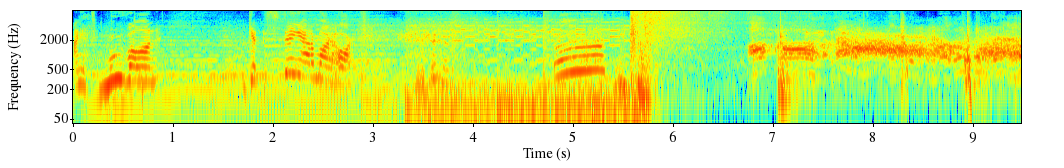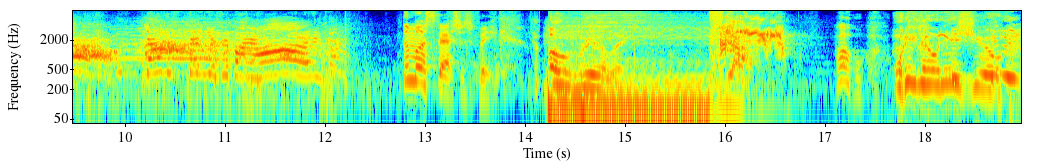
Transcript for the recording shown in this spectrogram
I need to move on and get this thing out of my heart. now the sting is in my heart! The mustache is fake. Oh, really? Oh, what do you know? It is you.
